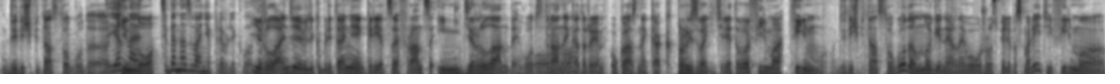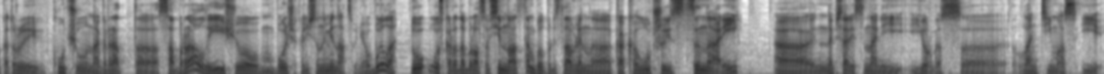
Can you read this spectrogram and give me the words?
2015 года. Я Кино. Знаю, тебя название привлекло. Ирландия, Великобритания, Греция, Франция и Нидерланды. Вот Ого. страны, которые указаны как производители этого фильма. Фильм 2015 года, многие, наверное, его уже успели посмотреть, и фильм, э, который кучу наград э, собрал, и еще большее количество номинаций у него было. До Оскара добрался в 17-м, был представлен э, как лучший сценарий. Написали сценарий Йоргас Лантимас и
